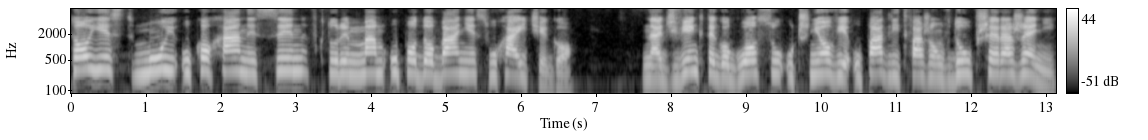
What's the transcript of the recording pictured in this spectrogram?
To jest mój ukochany syn, w którym mam upodobanie, słuchajcie go. Na dźwięk tego głosu uczniowie upadli twarzą w dół przerażeni.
